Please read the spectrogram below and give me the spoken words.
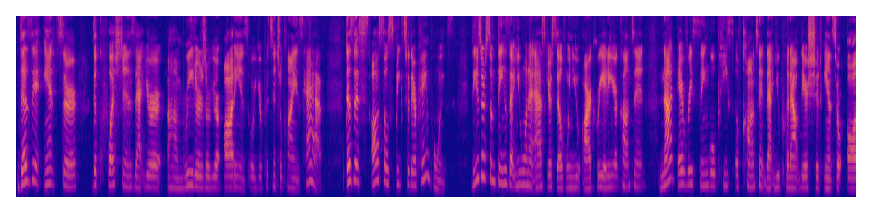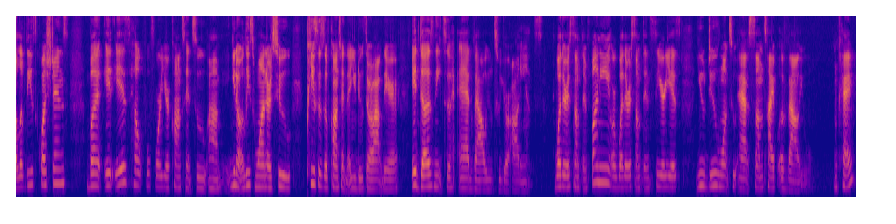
Does it answer the questions that your um, readers or your audience or your potential clients have? Does it also speak to their pain points? These are some things that you want to ask yourself when you are creating your content. Not every single piece of content that you put out there should answer all of these questions, but it is helpful for your content to, um, you know, at least one or two pieces of content that you do throw out there. It does need to add value to your audience. Whether it's something funny or whether it's something serious, you do want to add some type of value. Okay?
